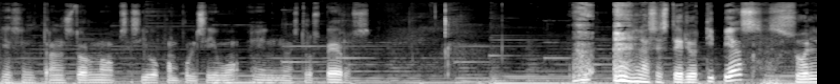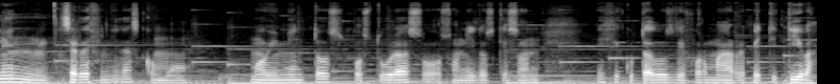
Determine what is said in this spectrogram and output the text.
que es el trastorno obsesivo compulsivo en nuestros perros. Las estereotipias suelen ser definidas como movimientos, posturas o sonidos que son ejecutados de forma repetitiva,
